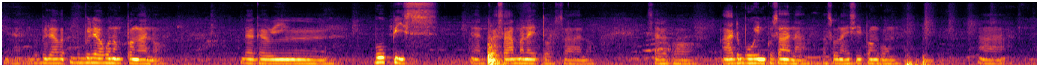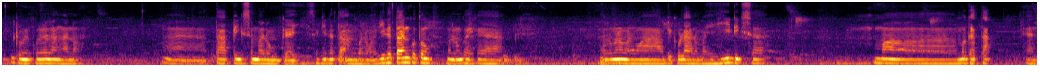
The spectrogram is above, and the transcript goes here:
Yan. Bubili, ako, bubili ako ng pang ano gagawing bupis. Yan kasama na ito sa ano sabi ko adobuhin ko sana. Kaso naisipan kong ah, gawin ko na lang ano ah, topping sa malunggay sa ginataang malunggay. Ginataan ko tong malunggay kaya alam mo naman mga Bicolano mahihilig sa ma magata. Yan.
